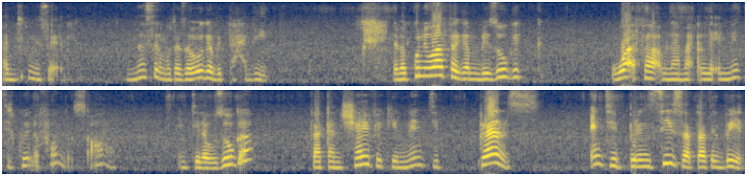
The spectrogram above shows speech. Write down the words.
هديك مثال. الناس المتزوجة بالتحديد. لما تكوني واقفة جنب زوجك واقفة لما لأن انت ال Queen of Wands آه. انت لو زوجة فكان شايفك إن انت prince انت البرنسيسة بتاعت البيت.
